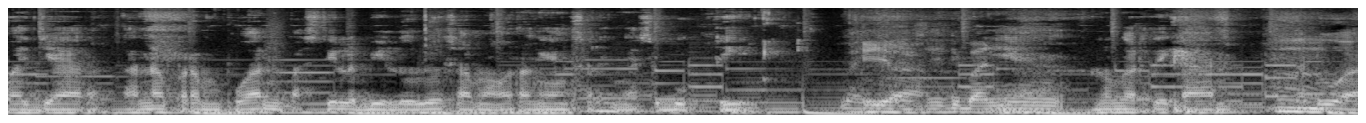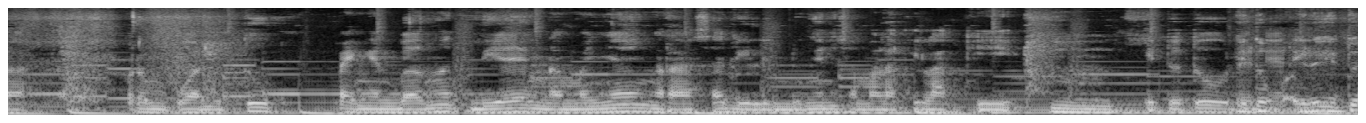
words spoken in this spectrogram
wajar karena perempuan pasti lebih lulu sama orang yang sering ngasih bukti. iya sih dibanding Lo ngerti kan? Kedua, perempuan itu pengen banget dia yang namanya ngerasa dilindungin sama laki-laki. Itu tuh udah Itu, dari itu, itu,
